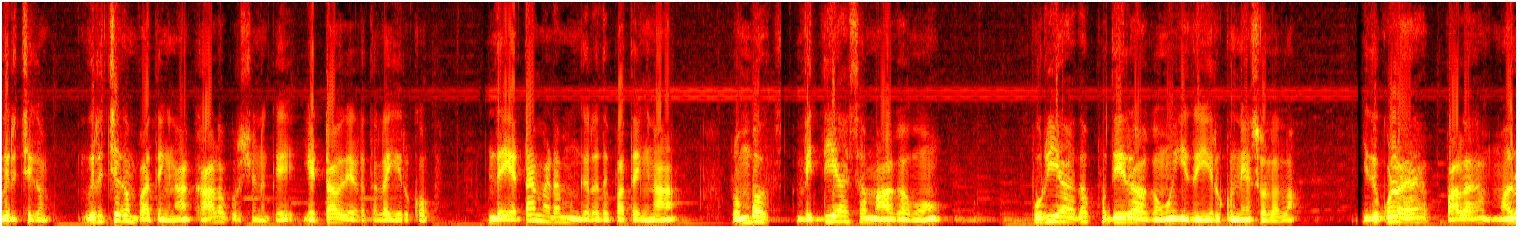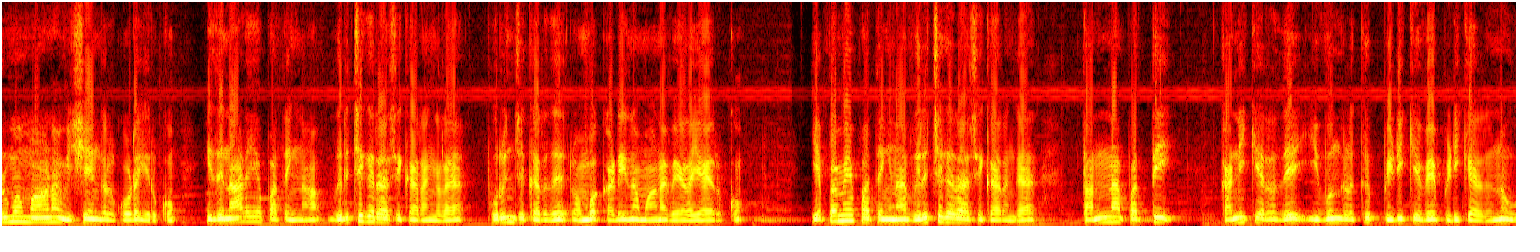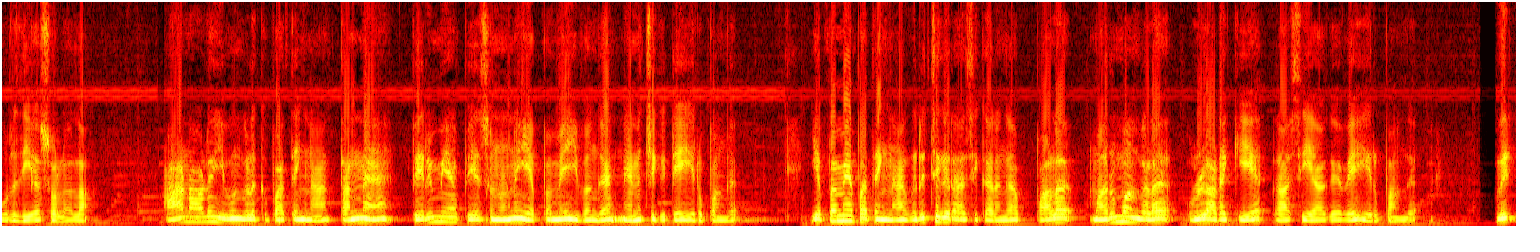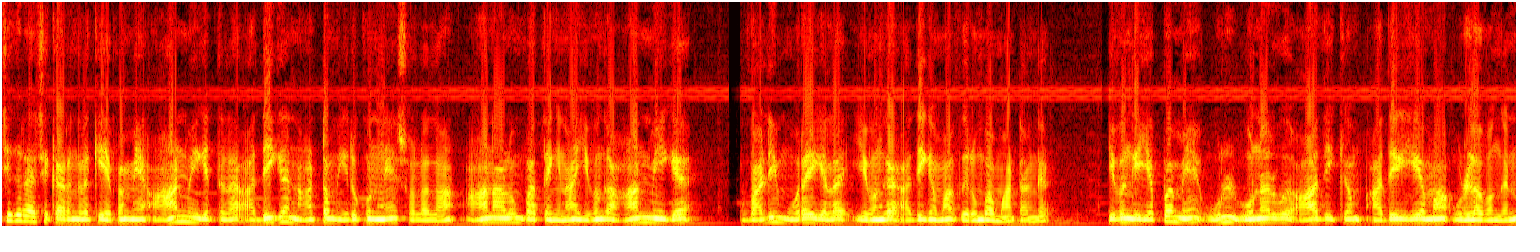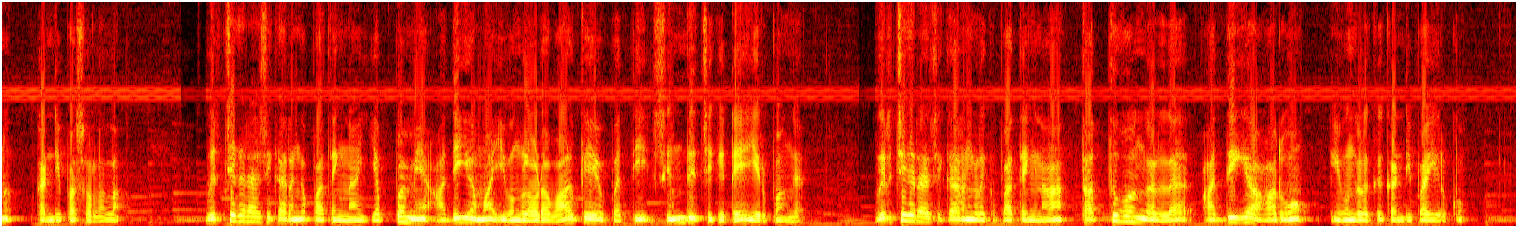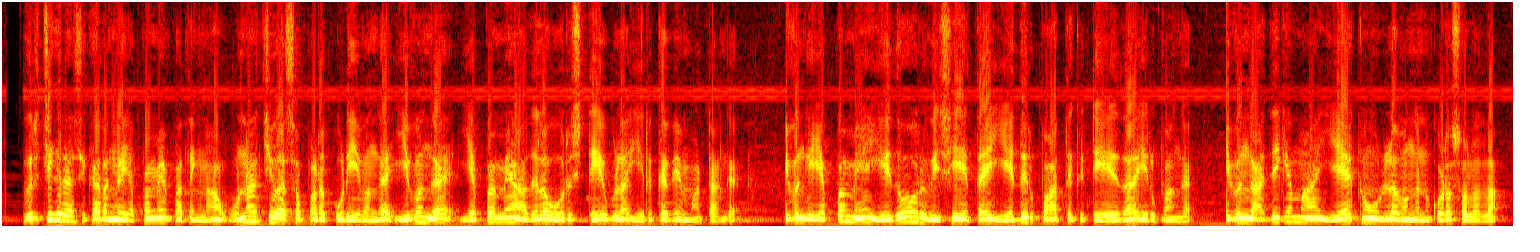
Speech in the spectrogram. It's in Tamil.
விருச்சிகம். விருச்சிகம் பார்த்தீங்கன்னா காலபுருஷனுக்கு எட்டாவது இடத்துல இருக்கும். இந்த எட்டாம் இடம்ங்கிறது பார்த்தீங்கன்னா ரொம்ப வித்தியாசமாகவும் புரியாத புதிராகவும் இது இருக்குன்னே சொல்லலாம். இதுக்குள்ள பல மர்மமான விஷயங்கள் கூட இருக்கும். இதனாலேயே பார்த்தீங்கன்னா விருச்சிக ராசிக்காரங்களை புரிஞ்சுக்கிறது ரொம்ப கடினமான வேலையாக இருக்கும். எப்பவுமே பார்த்தீங்கன்னா விருச்சிக ராசிக்காரங்க தன்னை பற்றி கணிக்கிறது இவங்களுக்கு பிடிக்கவே பிடிக்காதுன்னு உறுதியாக சொல்லலாம். ஆனாலும் இவங்களுக்கு பார்த்தீங்கன்னா தன்னை பெருமையாக பேசணும்னு எப்பவுமே இவங்க நினச்சிக்கிட்டே இருப்பாங்க. எப்பவுமே பார்த்தீங்கன்னா விருச்சிக ராசிக்காரங்க பல மர்மங்களை உள்ளடக்கிய ராசியாகவே இருப்பாங்க. விருச்சிக ராசிக்காரங்களுக்கு எப்பவுமே ஆன்மீகத்தில் அதிக நாட்டம் இருக்குன்னே சொல்லலாம். ஆனாலும் பார்த்தீங்கன்னா இவங்க ஆன்மீக வழிமுறைகளை இவங்க அதிகமாக விரும்ப மாட்டாங்க. இவங்க எப்பவுமே உள் உணர்வு ஆதிக்கம் அதிகமாக உள்ளவங்கன்னு கண்டிப்பாக சொல்லலாம். விருச்சிக ராசிக்காரங்க பார்த்தீங்கன்னா எப்பவுமே அதிகமாக இவங்களோட வாழ்க்கையை பற்றி சிந்திச்சுக்கிட்டே இருப்பாங்க. விருச்சிக ராசிக்காரங்களுக்கு பார்த்தீங்கன்னா தத்துவங்களில் அதிக ஆர்வம் இவங்களுக்கு கண்டிப்பாக இருக்கும். விருச்சிக ராசிக்காரங்க எப்பவுமே பார்த்தீங்கன்னா உணர்ச்சி வசப்படக்கூடியவங்க. இவங்க எப்பவுமே அதில் ஒரு ஸ்டேபிளாக இருக்கவே மாட்டாங்க. இவங்க எப்பவுமே ஏதோ ஒரு விஷயத்தை எதிர்பார்த்துக்கிட்டே தான் இருப்பாங்க. இவங்க அதிகமாக ஏக்கம் உள்ளவங்கன்னு கூட சொல்லலாம்.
